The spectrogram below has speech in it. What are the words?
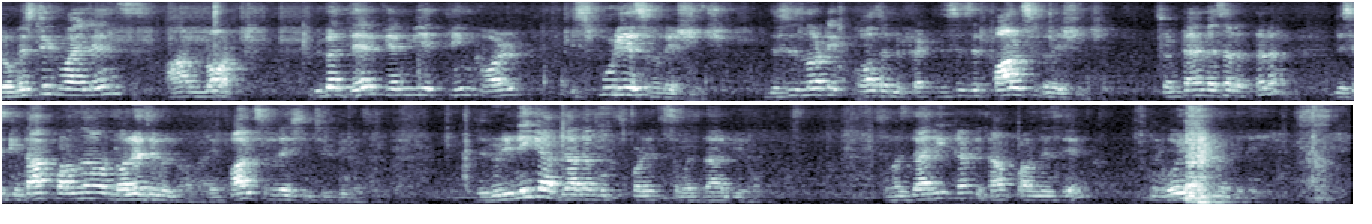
domestic violence or not, because there can be a thing called spurious relationship. This is not a cause and effect, this is a false relationship. Sometimes ऐसा लगता है ना जैसे किताब पढ़ना और नॉलेजेबल होना ये फॉल्स रिलेशनशिप भी हो सकता है ज़रूरी नहीं कि आप ज़्यादा बुक्स पढ़े तो समझदार भी हो समझदारी का किताब पढ़ने से कोई संबंध नहीं है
